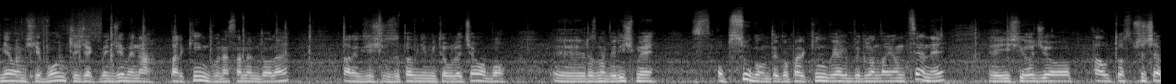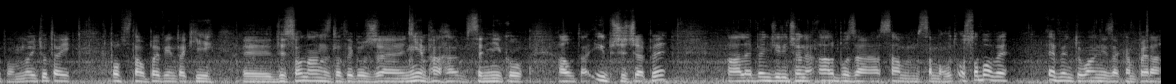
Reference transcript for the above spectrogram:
Miałem się włączyć, jak będziemy na parkingu na samym dole, ale gdzieś zupełnie mi to uleciało, bo y, rozmawialiśmy z obsługą tego parkingu, jak wyglądają ceny, y, jeśli chodzi o auto z przyczepą. No i tutaj powstał pewien taki y, dysonans, dlatego że nie ma w cenniku auta i przyczepy, ale będzie liczone albo za sam samochód osobowy, ewentualnie za kampera,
